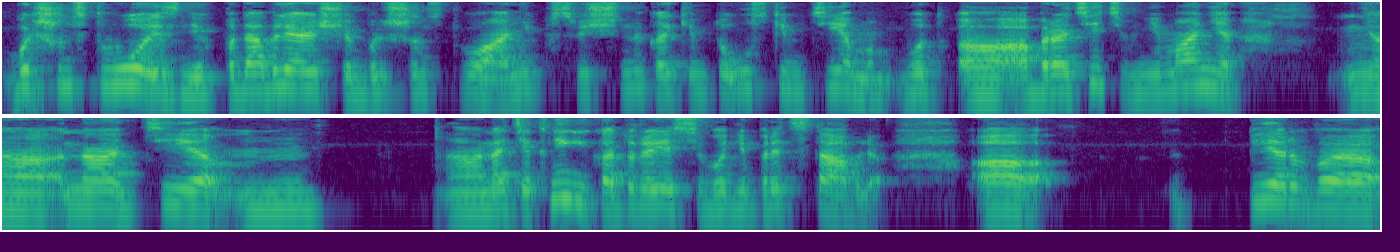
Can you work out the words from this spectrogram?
большинство из них, подавляющее большинство, они посвящены каким-то узким темам. Вот а, обратите внимание а, на те, а, на те книги, которые я сегодня представлю. Первая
